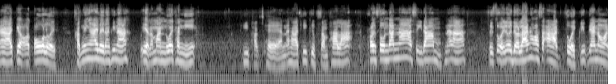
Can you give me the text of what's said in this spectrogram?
นะคะเกียร์ออโต้เลย ขับง่าย ๆ เลยนะพี่นะประหยัดน้ำมันด้วยคันนี้ ที่พักแขนนะคะ ที่เก็บสัมภาระคอนโซลด้านหน้าสีดำนะคะ สวยๆเลยเดี๋ยวร้านทำความสะอาดสวยกริบแน่นอน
